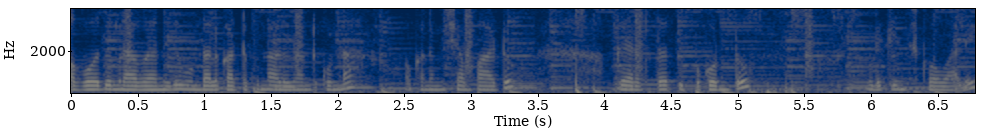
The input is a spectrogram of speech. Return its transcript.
ఆ గోధుమ రవ్వ అనేది ఉండలు కట్టకుండా అడుగంటకుండా ఒక నిమిషం పాటు గెరటితో తిప్పుకుంటూ ఉడికించుకోవాలి.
